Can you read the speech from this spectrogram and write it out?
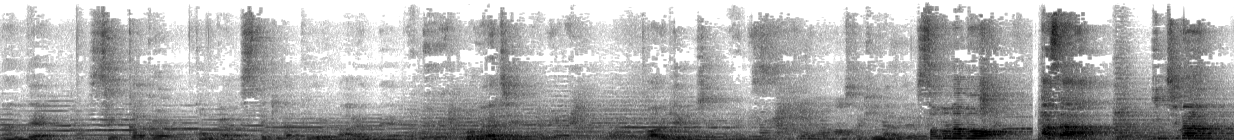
なんでせっかく今回は素敵なプールがあるんで僕たちとあるゲームをしたいと思います。ゲームのちょっと気になるゲームその名も朝一番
